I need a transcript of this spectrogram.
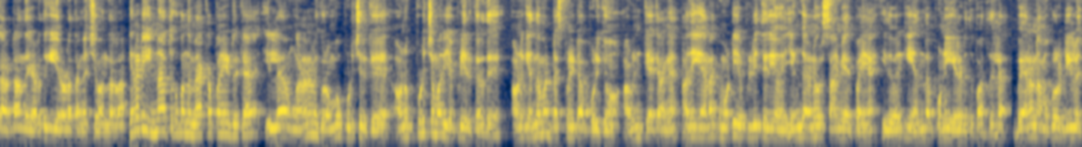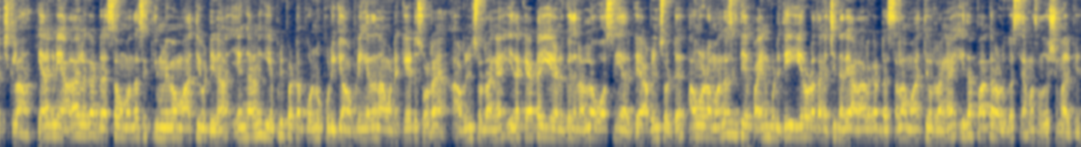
கரெக்டா அந்த இடத்துக்கு ஹீரோட தங்கச்சி வந்துடுறா. என்னடி இன்னத்துக்கு உட்காந்து மேக்கப் பண்ணிட்டு இருக்க இல்ல உங்க அண்ணன் எனக்கு ரொம்ப பிடிச்சிருக்கு. அவனுக்கு பிடிச்ச மாதிரி எப்படி இருக்கிறது? அவனுக்கு எந்த மாதிரி ட்ரெஸ் பண்ணிட்டா பிடிக்கும்? அப்படின்னு கேக்குறாங்க. அது எனக்கு மட்டும் எப்படி தெரியும்? எங்க அண்ணன் ஒரு சாமியார் பையன். இது வரைக்கும் எந்த பொண்ணையும் ஏறெடுத்து பார்த்ததில்ல. வேணா நமக்கு ஒரு டீல் வச்சுக்கலாம். எனக்கு நீ அழகழகா ட்ரெஸ்ஸை மந்த சக்தி மூலியமா மாத்தி விட்டினா எங்க அண்ணனுக்கு எப்படிப்பட்ட பொண்ணு பிடிக்கும் அப்படிங்கறத நான் அவன்கிட்ட கேட்டு சொல்றேன். அப்படின்னு சொல்றாங்க. இதை கேட்ட ஹீரோனுக்கு இது நல்ல யோசனையா இருக்கு அப்படின்னு சொல்லிட்டு அவங்களோட மந்திர சக்தியை பயன்படுத்தி ஈரோட தங்கச்சி நிறைய அழகழகா ட்ரெஸ் எல்லாம் மாத்தி விடுறாங்க. இதை பார்க்கற அவளுக்கு செம சந்தோஷமா இருக்கு.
